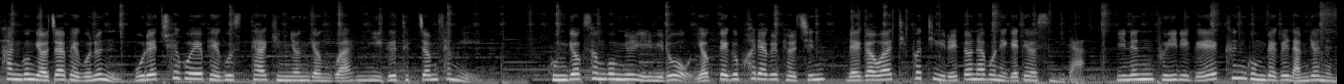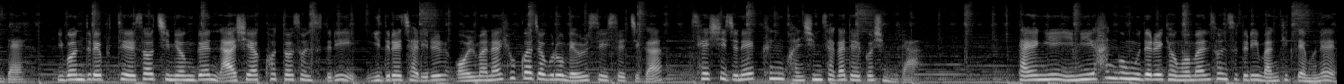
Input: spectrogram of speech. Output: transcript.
한국 여자 배구는 올해 최고의 배구 스타 김연경과 리그 득점 3위, 공격 성공률 1위로 역대급 활약을 펼친 메가와 티퍼티위를 떠나보내게 되었습니다. 이는 V리그에 큰 공백을 남겼는데 이번 드래프트에서 지명된 아시아 쿼터 선수들이 이들의 자리를 얼마나 효과적으로 메울 수 있을지가 새 시즌의 큰 관심사가 될 것입니다. 다행히 이미 한국 무대를 경험한 선수들이 많기 때문에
